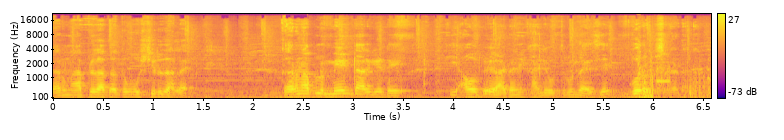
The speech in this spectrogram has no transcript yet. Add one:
कारण आपल्याला आता तो उशीर झाला आहे कारण आपलं मेन टार्गेट आहे की आवपे घाटाने खाली उतरून जायचे गोरक्षगडाला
